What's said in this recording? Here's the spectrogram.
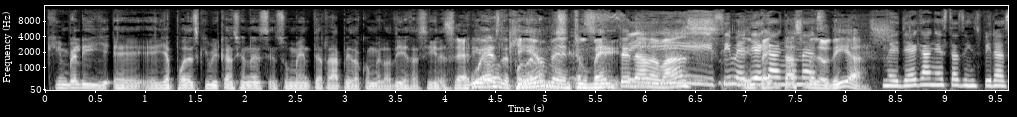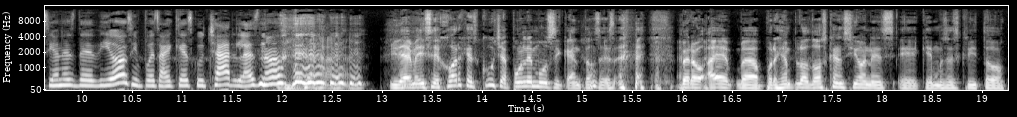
Kimberly, eh, ella puede escribir canciones en su mente rápido con melodías así. ¿En serio? Después la en tu sí. mente nada más Sí, sí, me llegan unas- melodías. Me llegan estas inspiraciones de Dios y pues hay que escucharlas, ¿no? Y de ahí me dice, Jorge, escucha, ponle música. Entonces, pero hay, uh, por ejemplo, dos canciones eh, que hemos escrito,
